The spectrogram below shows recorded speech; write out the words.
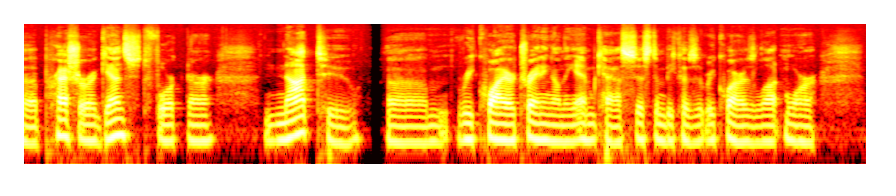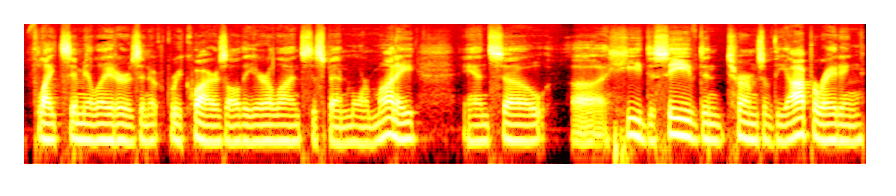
uh, pressure against Forkner not to um, require training on the MCAS system because it requires a lot more flight simulators and it requires all the airlines to spend more money. And so uh, he deceived in terms of the operating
